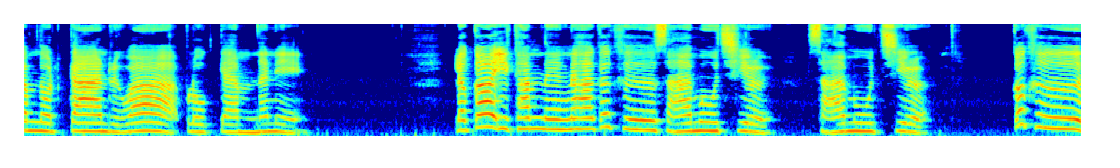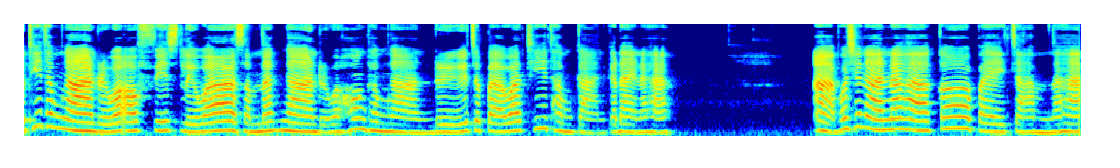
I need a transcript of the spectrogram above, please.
กำหนดการหรือว่าโปรแกรมนั่นเอง แล้วก็อีกคำหนึ่งนะคะก็คือสามูชิรสามูชิรก็คือที่ทำงานหรือว่าออฟฟิศหรือว่าสำนักงานหรือว่าห้องทำงาน หรือจะแปลว่าที่ทำการก็ได้นะคะอ่าเพราะฉะนั้นนะคะก็ไปจำนะคะ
